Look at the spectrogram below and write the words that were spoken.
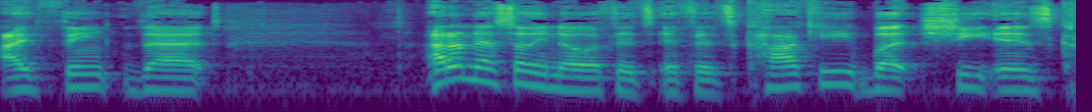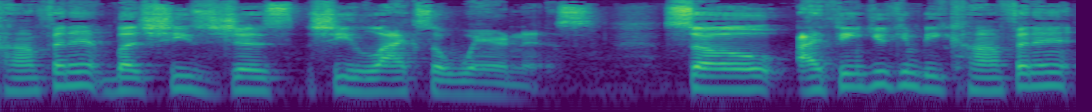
I think that I don't necessarily know if it's if it's cocky, but she is confident, but she's just she lacks awareness. So I think you can be confident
